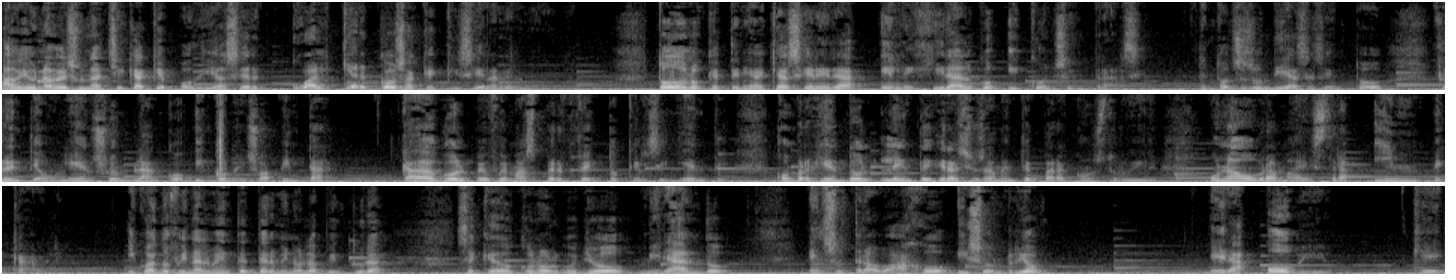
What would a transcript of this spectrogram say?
Había una vez una chica que podía hacer cualquier cosa que quisiera en el mundo. Todo lo que tenía que hacer era elegir algo y concentrarse. Entonces un día se sentó frente a un lienzo en blanco y comenzó a pintar. Cada golpe fue más perfecto que el siguiente, convergiendo lenta y graciosamente para construir una obra maestra impecable. Y cuando finalmente terminó la pintura, se quedó con orgullo mirando en su trabajo y sonrió. Era obvio que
